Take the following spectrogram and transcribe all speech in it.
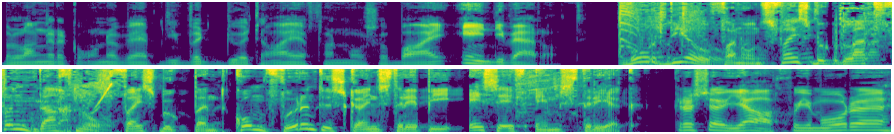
belangrike onderwerp, die wit dood haie van Mossel Bay en die wêreld. Word deel van ons Facebookblad vandag nog facebook.com vorentoe skuinstreepie sfm streek. Christo, ja, goeiemôre.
